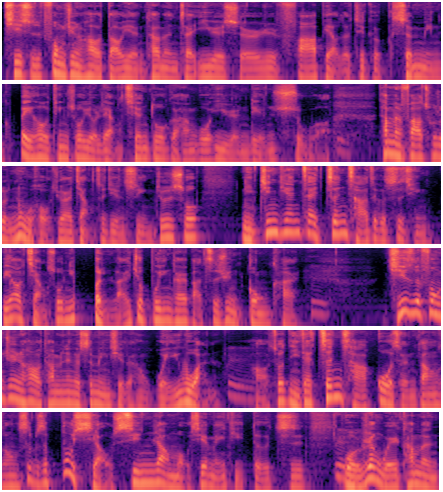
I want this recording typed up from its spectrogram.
其实奉俊昊导演他们在一月十二日发表的这个声明背后，听说有两千多个韩国艺人联署啊，他们发出的怒吼就在讲这件事情，就是说，你今天在侦查这个事情，不要讲说你本来就不应该把资讯公开。其实奉俊昊他们那个声明写的很委婉，嗯，好，说你在侦查过程当中是不是不小心让某些媒体得知？嗯，我认为他们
